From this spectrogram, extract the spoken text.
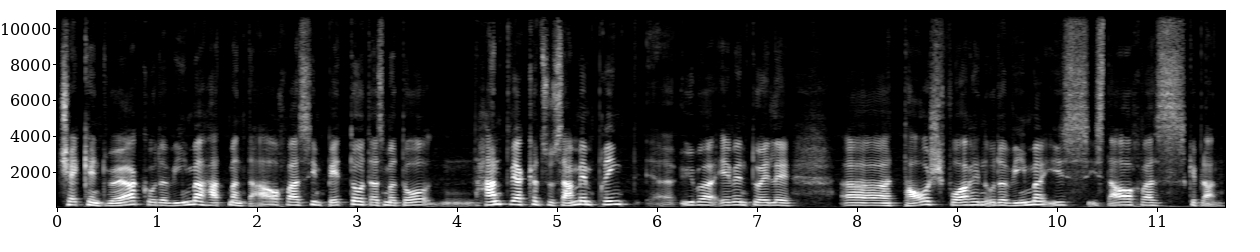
Check and Work oder wie immer. Hat man da auch was im Petto, dass man da Handwerker zusammenbringt äh, über eventuelle äh, Tauschforen oder wie immer? Ist, ist da auch was geplant?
